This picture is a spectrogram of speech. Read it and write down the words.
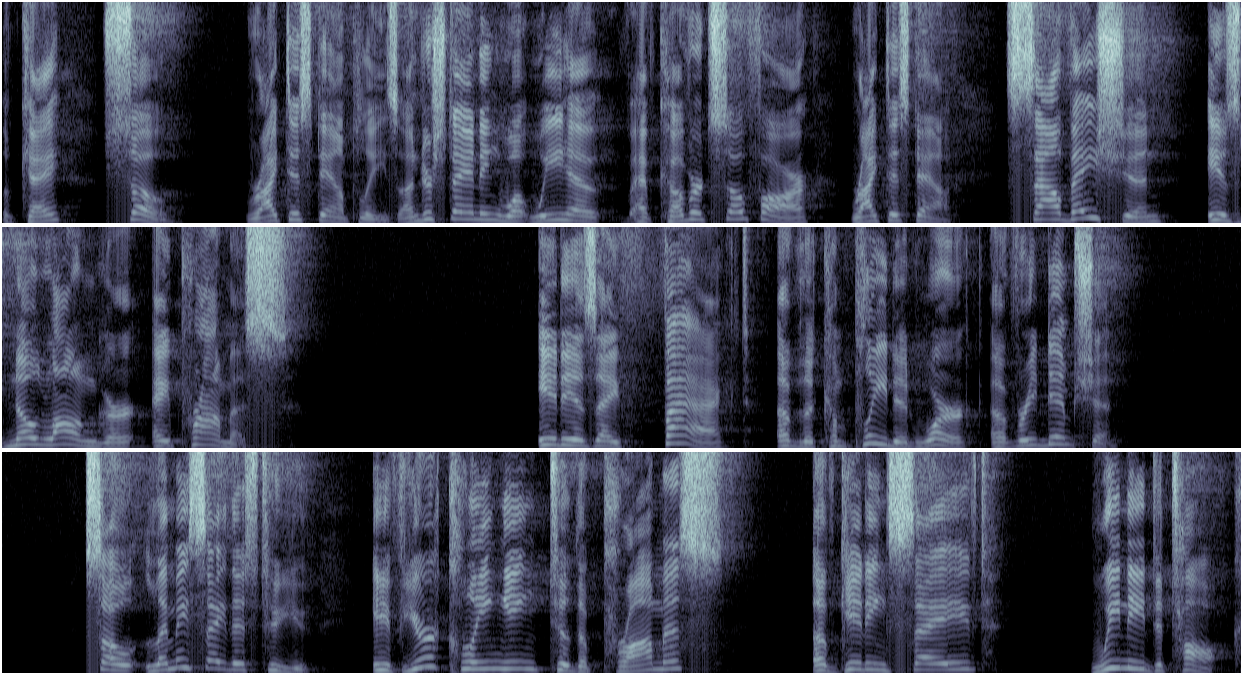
Okay? So, write this down, please. Understanding what we have, have covered so far, write this down. Salvation is no longer a promise, it is a fact of the completed work of redemption. So, let me say this to you. If you're clinging to the promise of getting saved, we need to talk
